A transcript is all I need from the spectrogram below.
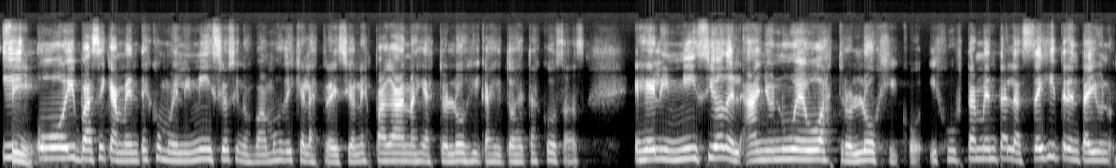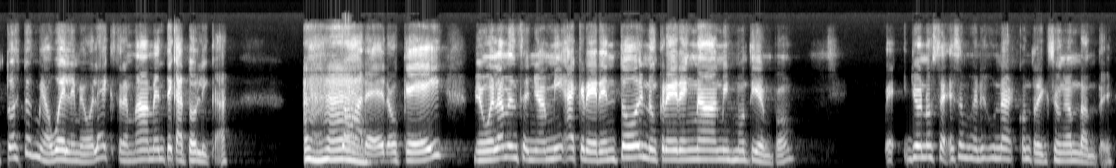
Y hoy básicamente es como el inicio, si nos vamos a las tradiciones paganas y astrológicas y todas estas cosas, es el inicio del año nuevo astrológico. Y justamente a las 6 y 31, todo esto es mi abuela, y mi abuela es extremadamente católica. Ajá. ¿ok? Mi abuela me enseñó a mí a creer en todo y no creer en nada al mismo tiempo. Eh, yo no sé, esa mujer es una contradicción andante.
